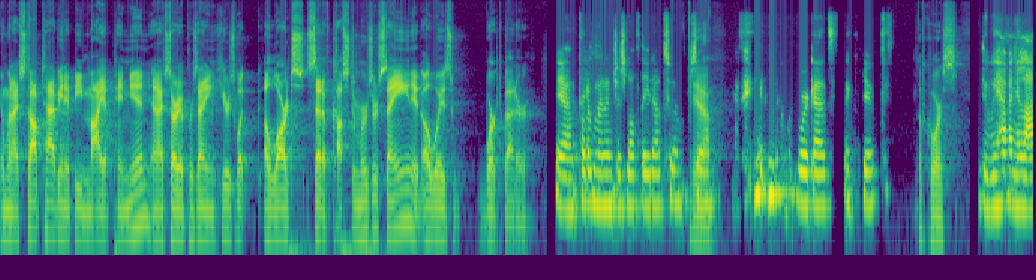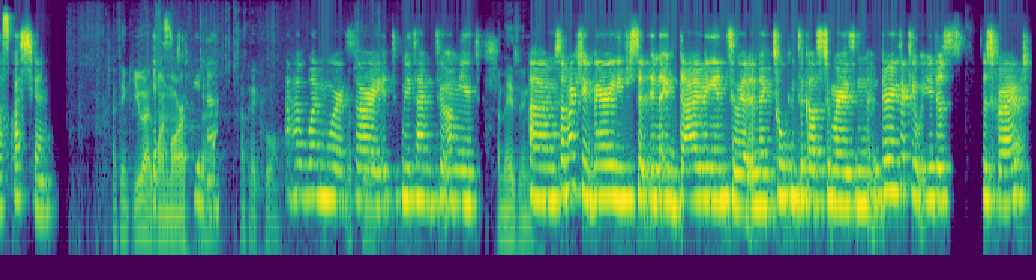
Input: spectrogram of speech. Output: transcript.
And when I stopped having it be my opinion and I started presenting, here's what a large set of customers are saying, it always worked better. Yeah, product managers love data too. So Yeah. I think that would work out. Thank you. Of course. Do we have any last question? I think you had Yes, one more. Sophia. Okay, cool. I have one more. Let's Sorry, it. it took me time to unmute. Amazing. Um, so I'm actually very interested in, in diving into it and like talking to customers and doing exactly what you just described.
